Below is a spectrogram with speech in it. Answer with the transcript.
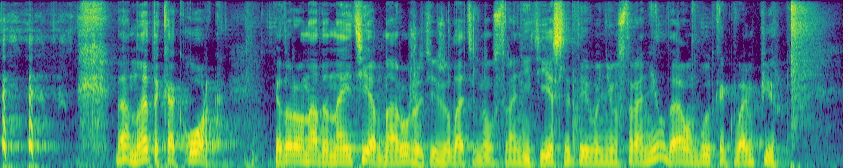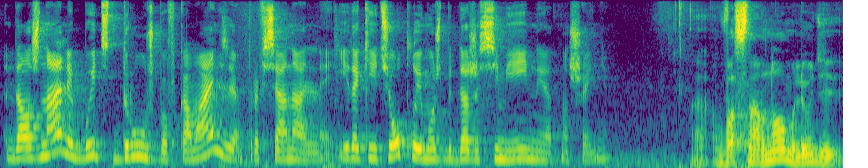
да, но это как орк, которого надо найти, обнаружить и желательно устранить. Если ты его не устранил, да, он будет как вампир. Должна ли быть дружба в команде профессиональная и такие теплые, может быть, даже семейные отношения? А, В основном люди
